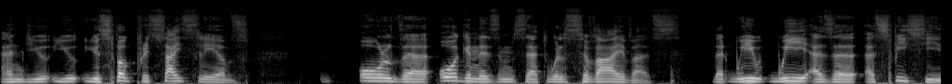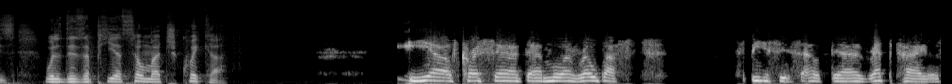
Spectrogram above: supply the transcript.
and you you you spoke precisely of all the organisms that will survive us that we we as a, a species will disappear so much quicker. Yeah, of course, uh, there are more robust species out there. Reptiles,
